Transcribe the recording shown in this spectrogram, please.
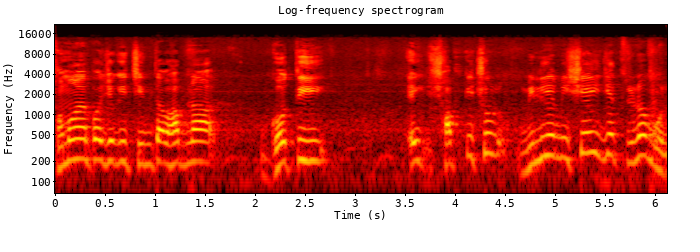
সময়োপযোগী চিন্তাভাবনা, গতি, এই সব কিছুর মিলিয়ে মিশিয়েই যে তৃণমূল,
